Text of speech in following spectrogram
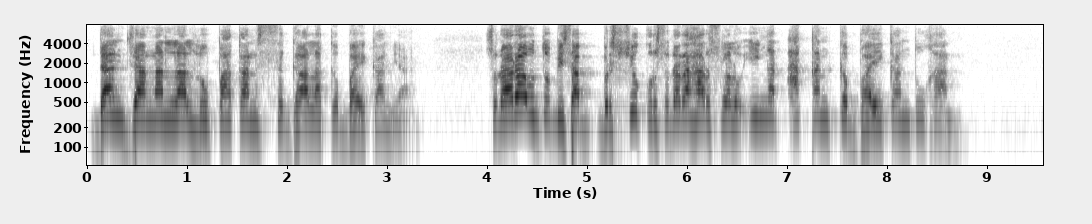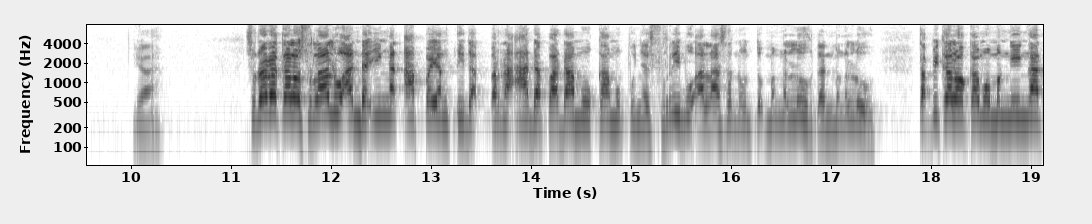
dan janganlah lupakan segala kebaikannya. Saudara untuk bisa bersyukur, saudara harus selalu ingat akan kebaikan Tuhan. Ya. Saudara kalau selalu Anda ingat apa yang tidak pernah ada padamu, kamu punya seribu alasan untuk mengeluh dan mengeluh. Tapi kalau kamu mengingat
